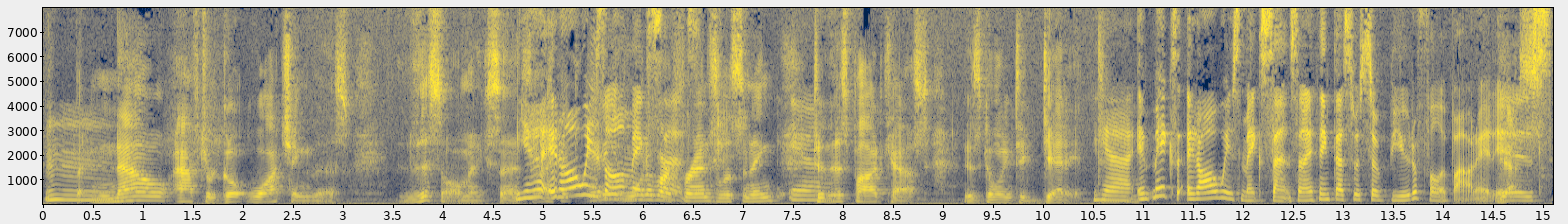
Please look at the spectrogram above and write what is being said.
But Mm. now, after go, watching this, this all makes sense. Yeah, it always all makes sense. One of our friends listening Yeah. to this podcast is going to get it. Yeah, it makes it always makes sense, and I think that's what's so beautiful about it is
